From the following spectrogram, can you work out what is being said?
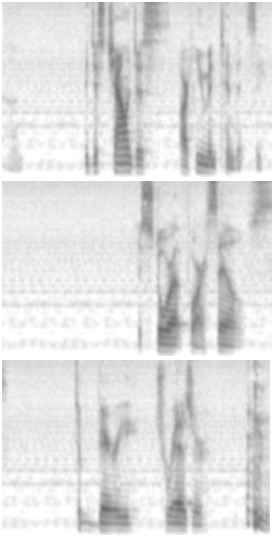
um, it just challenges our human tendency to store up for ourselves, to bury treasure, to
